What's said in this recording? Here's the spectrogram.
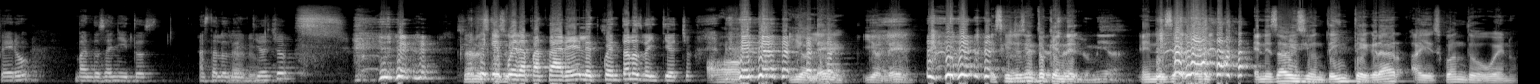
Pero van dos añitos hasta los Claro. 28. Claro, no es sé que qué se- pueda pasar, ¿eh? Les cuento a los 28. Oh, y olé, y olé. Es que yo siento que en, el- en, ese- en- en esa visión de integrar, ahí es cuando, bueno,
